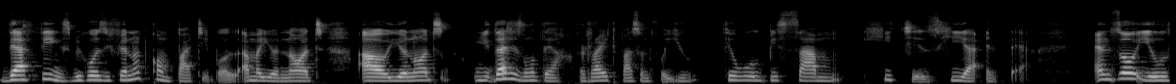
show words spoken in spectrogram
there are things because if you're not compatible ama you're not uh you're not you, that is not the right person for you. There will be some hitches here and there. And so you'll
